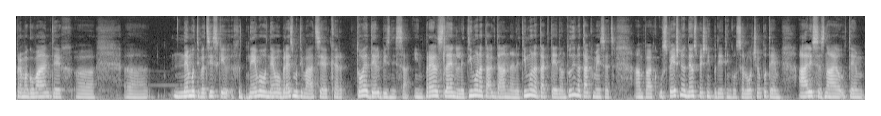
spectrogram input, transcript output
premagovanj, teh uh, uh, nemotivacijskih dnevov, dnevov brez motivacije, ker to je del biznisa. In prej ali slej ne letimo na tak dan, ne letimo na tak teden, tudi na tak mesec, ampak uspešni od neuspešnih podjetnikov se ločijo potem, ali se znajo v tem,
